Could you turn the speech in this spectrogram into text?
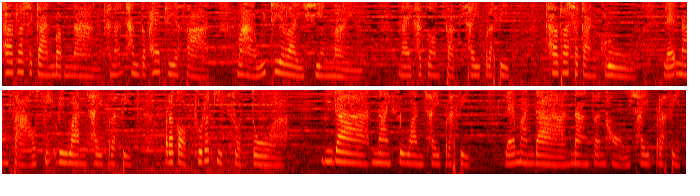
ข้าราชการบำนาญคณะทันตแพทยศาสตร์ มหาวิทยาลัยเชียงใหม่ นายขจรศักดิ์ชัยประสิทธิ์ ข้าราชการครู และนางสาวสิริวัลชัยประสิทธิ์ ประกอบธุรกิจส่วนตัว บิดา นายสุวรรณชัยประสิทธิ์ และมารดา นางจันหอมชัยประสิทธิ์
